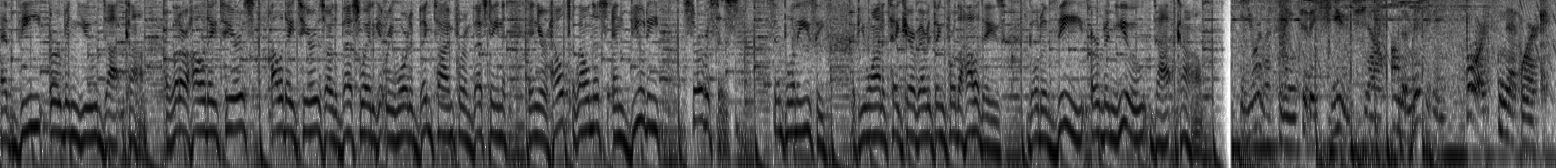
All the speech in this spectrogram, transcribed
at theurbanu.com. And what are holiday tiers? Holiday tiers are the best way to get rewarded big time for investing in your health, wellness, and beauty services. Simple and easy. If you want to take care of everything for the holidays, go to theurbanu.com. You're listening to The Huge Show on the Michigan Sports Network.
